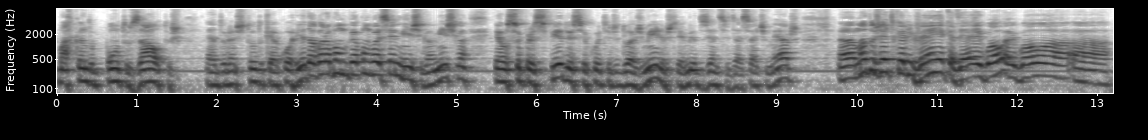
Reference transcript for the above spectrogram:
marcando pontos altos é, durante tudo que é a corrida. Agora vamos ver como vai ser Michigan. Michigan é um super speed, um circuito de 2 milhas, 3.217 metros. Ah, mas do jeito que ele vem, quer dizer, é igual, é igual a,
